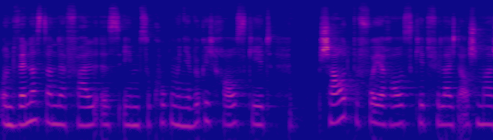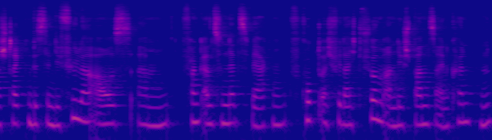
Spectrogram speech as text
Und wenn das dann der Fall ist, eben zu gucken, wenn ihr wirklich rausgeht, schaut, bevor ihr rausgeht, vielleicht auch schon mal, streckt ein bisschen die Fühler aus, ähm, fangt an zu netzwerken, guckt euch vielleicht Firmen an, die spannend sein könnten.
